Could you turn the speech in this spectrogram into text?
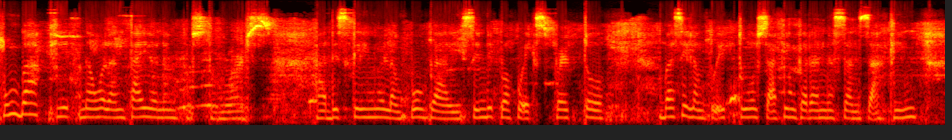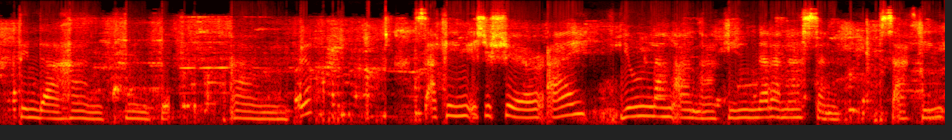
kung bakit nawalan tayo ng customers. Ah, disclaimer lang po guys, hindi po ako eksperto. Base lang po ito sa aking karanasan sa aking tindahan. Yun po. Um, sa aking isi-share ay yung lang ang aking naranasan sa aking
